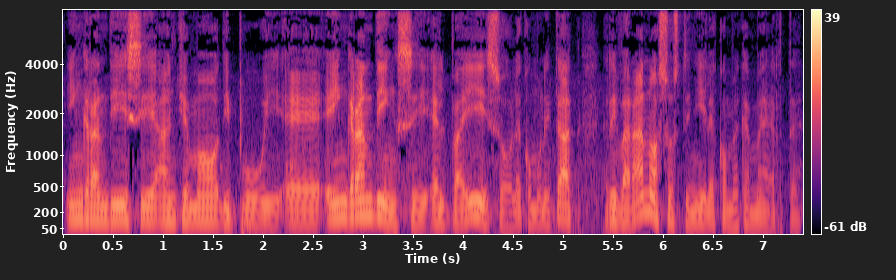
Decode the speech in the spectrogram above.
ingrandirsi anche mo di pui e, e ingrandinsi il paese o le comunità arriveranno a sostenere come che merte?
